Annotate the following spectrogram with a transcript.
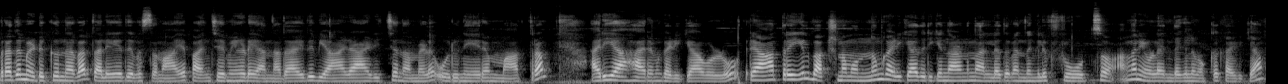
വ്രതം എടുക്കുന്നവർ തലേ ദിവസമായ പഞ്ചമിയുടെ അന്ന് അതായത് വ്യാഴാഴ്ച നമ്മൾ ഒരു നേരം മാത്രം അരി ആഹാരം കഴിക്കാവുള്ളൂ. രാത്രിയിൽ ഭക്ഷണമൊന്നും കഴിക്കാതിരിക്കുന്നതാണ് നല്ലത്. എന്തെങ്കിലും ഫ്രൂട്ട്സോ അങ്ങനെയുള്ള എന്തെങ്കിലുമൊക്കെ കഴിക്കാം.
